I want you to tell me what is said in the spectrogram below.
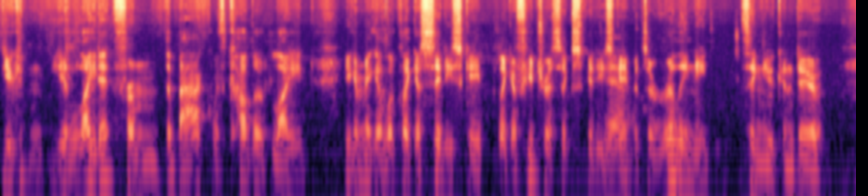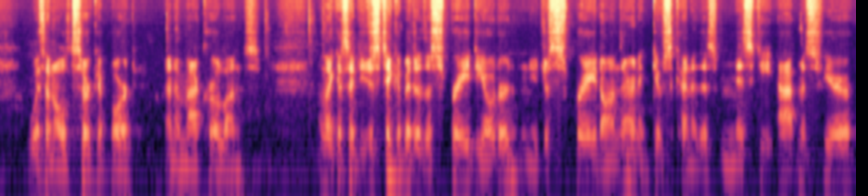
you can you light it from the back with colored light. You can make it look like a cityscape, like a futuristic cityscape. Yeah. It's a really neat thing you can do with an old circuit board and a macro lens. And like I said, you just take a bit of the spray deodorant and you just spray it on there, and it gives kind of this misty atmosphere.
